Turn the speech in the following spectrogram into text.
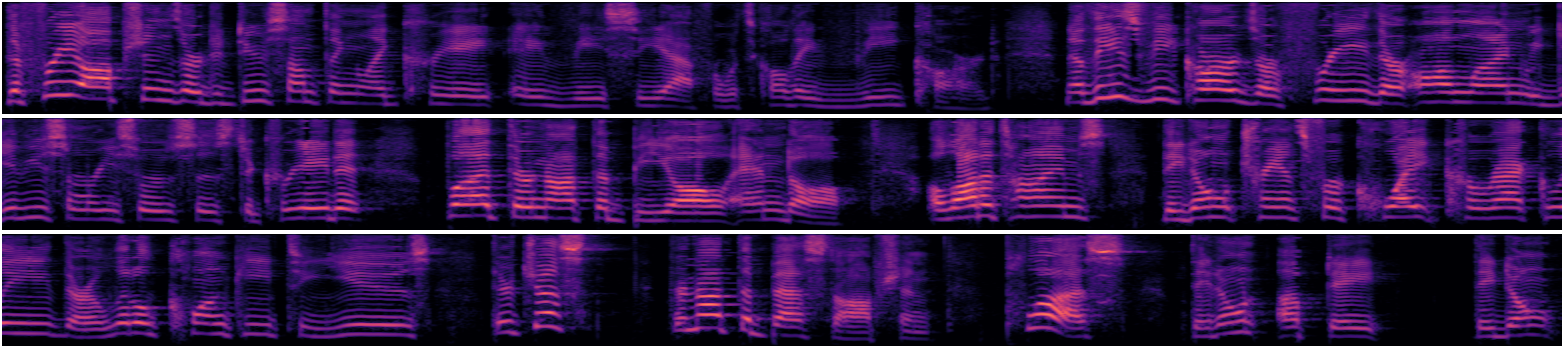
The free options are to do something like create a VCF or what's called a V card. Now these V cards are free, they're online, we give you some resources to create it, but they're not the be all end all. A lot of times they don't transfer quite correctly, they're a little clunky to use, they're just they're not the best option. Plus, they don't update, they don't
